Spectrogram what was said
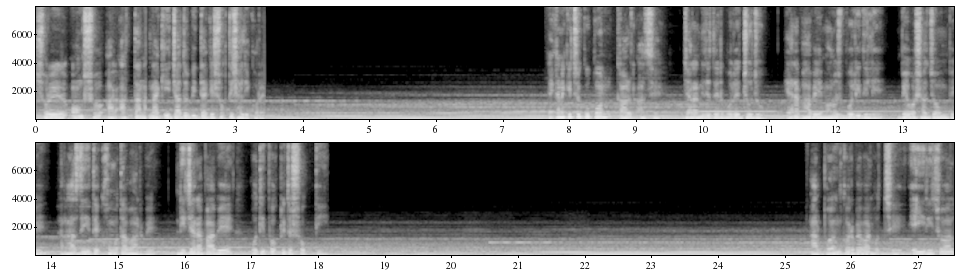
শরীরের অংশ আর আত্মা নাকি জাদুবিদ্যাকে শক্তিশালী করে। এখানে কিছু গোপন কাল্ট আছে, যারা নিজেদের বলে জুজু। এরা ভাবে মানুষ বলি দিলে ব্যবসা জমবে, রাজনীতিতে ক্ষমতা বাড়বে, নিজেরা পাবে অতি প্রকৃত শক্তি। আর ভয়ঙ্কর ব্যাপার হচ্ছে, এই রিচুয়াল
